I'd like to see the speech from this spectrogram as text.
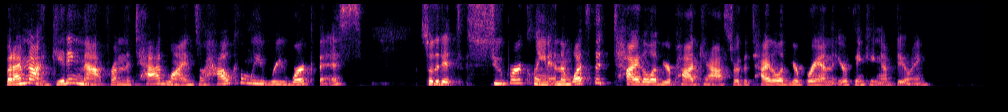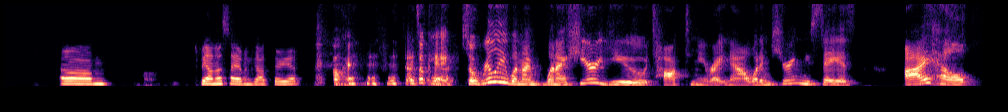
but I'm not getting that from the tagline. So how can we rework this so that it's super clean? And then what's the title of your podcast or the title of your brand that you're thinking of doing? Um, to be honest, I haven't got there yet. Okay. That's okay. yeah. So really when I'm when I hear you talk to me right now, what I'm hearing you say is I help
